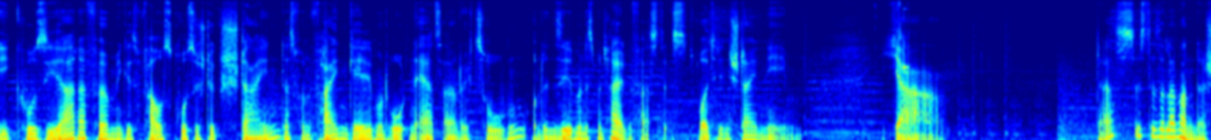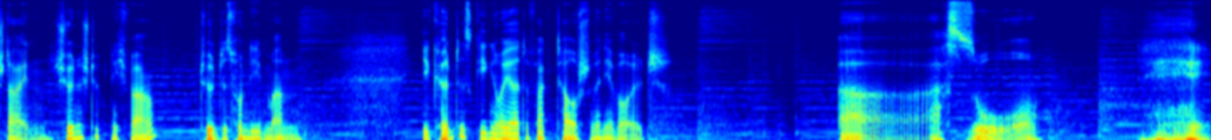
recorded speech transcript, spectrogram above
Icosiada-förmiges, faustgroßes Stück Stein, das von feinen gelben und roten Erzadern durchzogen und in silbernes Metall gefasst ist. Wollt ihr den Stein nehmen? Ja. Das ist der Salamanderstein. Schönes Stück, nicht wahr? tönt es von nebenan. Ihr könnt es gegen euer Artefakt tauschen, wenn ihr wollt. Ah, ach so. Hey.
